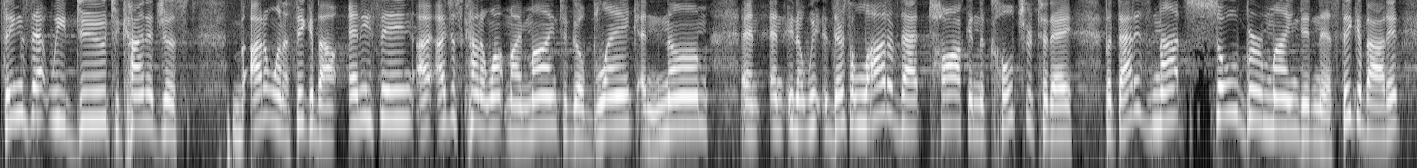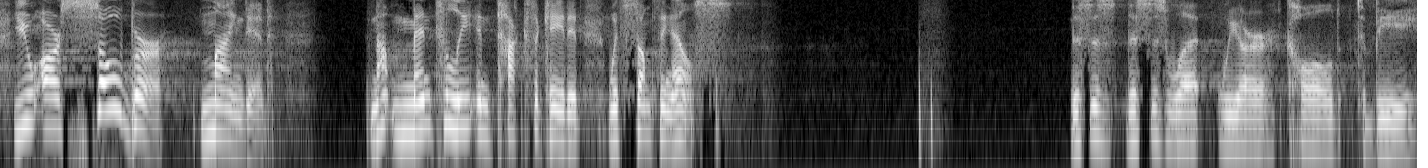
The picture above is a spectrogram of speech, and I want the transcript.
things that we do to kind of just, I don't want to think about anything. I, I just kind of want my mind to go blank and numb. And, and you know, we, there's a lot of that talk in the culture today, but that is not sober mindedness. Think about it. You are sober minded, not mentally intoxicated with something else. This is, this is what we are called to be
